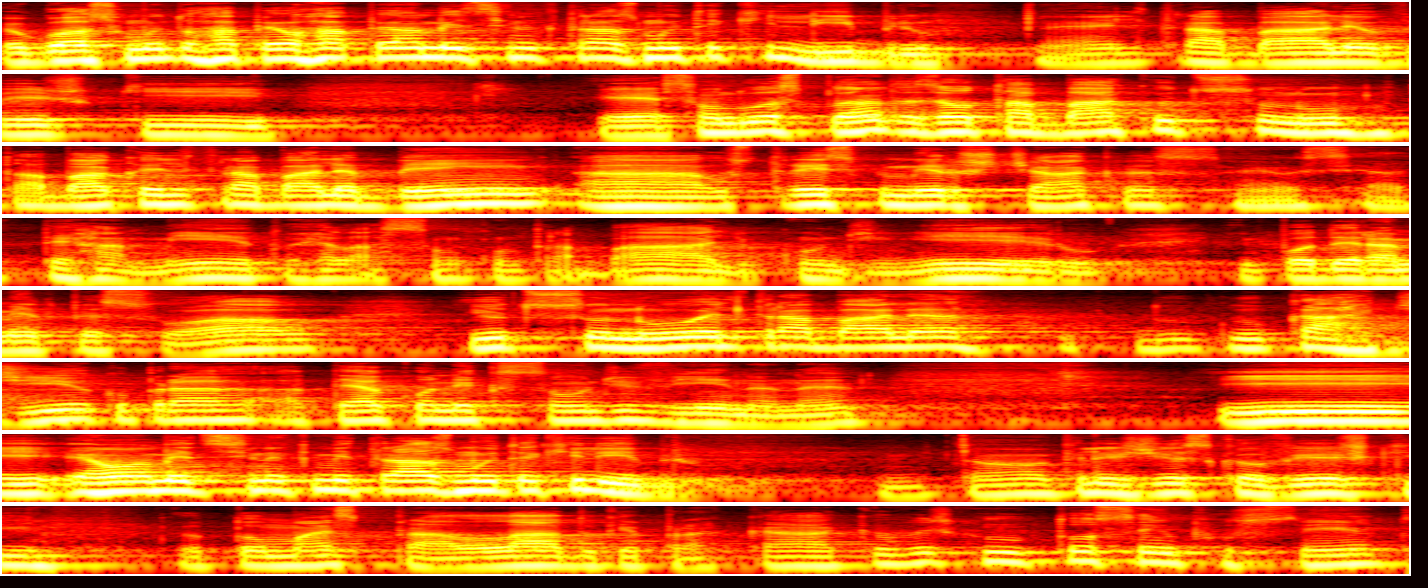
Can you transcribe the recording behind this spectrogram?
Eu gosto muito do rapé. O rapé é uma medicina que traz muito equilíbrio. Né? Ele trabalha, eu vejo que é, são duas plantas, é o tabaco e o tsunu. O tabaco ele trabalha bem ah, os três primeiros chakras, né? esse aterramento, relação com o trabalho, com o dinheiro, empoderamento pessoal. E o tsunu ele trabalha do, do cardíaco para até a conexão divina, né? E é uma medicina que me traz muito equilíbrio. Então, aqueles dias que eu vejo que eu estou mais para lá do que para cá, que eu vejo que não estou 100%,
